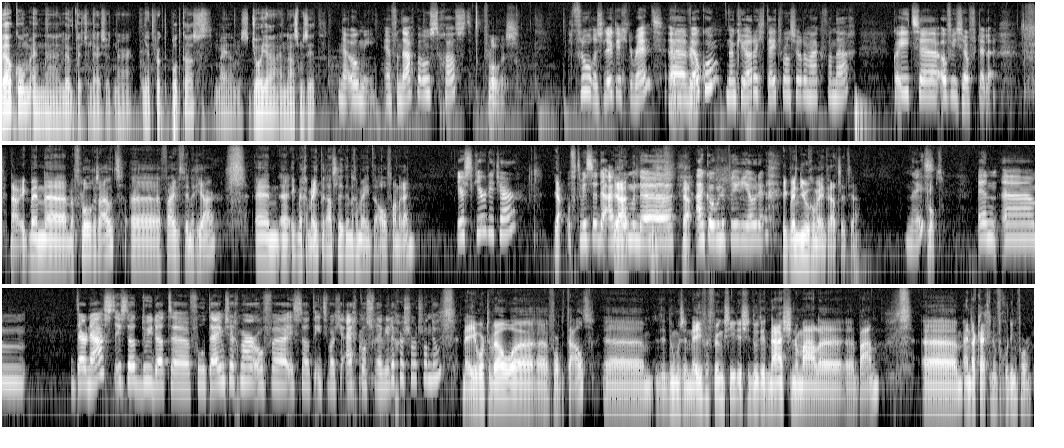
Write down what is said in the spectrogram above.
Welkom en eh, leuk dat je luistert naar Network de podcast. Mijn naam is Joya en naast me zit... Naomi. En vandaag bij ons te gast Floris. Floris. Leuk dat je er bent. Ja, Eh, welkom. Dankjewel dat je tijd voor ons wilde maken vandaag. Kan je iets eh, over jezelf vertellen? Nou, ik ben, eh ben Floris Oud, eh 25 jaar. En eh, ik ben gemeenteraadslid in de gemeente Alphen aan de Rijn. Eerste keer dit jaar? Ja. Of tenminste de aankomende, Ja. aankomende periode. Ik ben nieuw gemeenteraadslid, ja. Nice. Klopt. En ehm, daarnaast, is dat, doe je dat eh, fulltime, zeg maar? Of eh, is dat iets wat je eigenlijk als vrijwilliger soort van doet? Nee, je wordt er wel eh, voor betaald. Ehm, dit noemen ze een nevenfunctie. Dus je doet dit naast je normale baan. Ehm, en daar krijg je een vergoeding voor.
